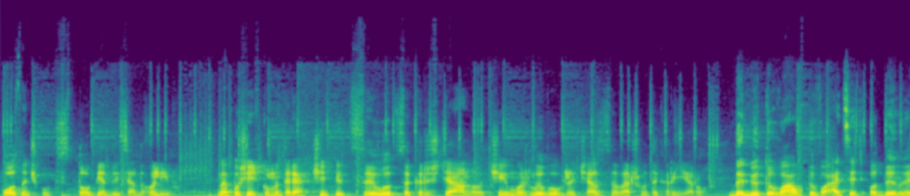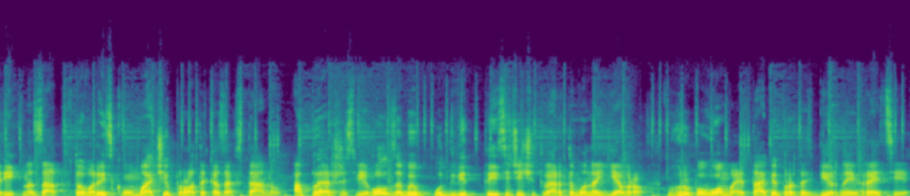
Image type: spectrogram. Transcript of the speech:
позначку в 150 голів? Напишіть в коментарях, чи під силу це Криштіану, чи можливо вже час завершувати кар'єру. Дебютував 21 рік назад в товариському матчі проти Казахстану, а перший свій гол забив у 2004 на євро в груповому етапі проти збірної Греції.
